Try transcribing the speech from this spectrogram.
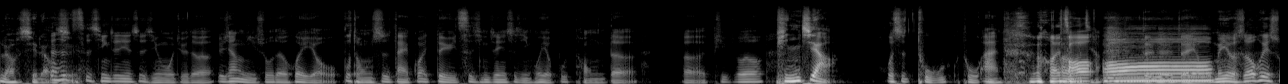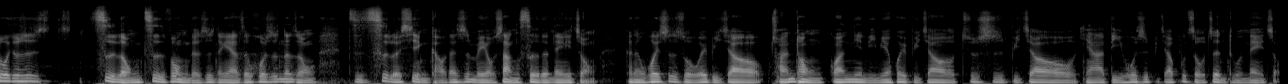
了解了解。但是刺青这件事情，我觉得就像你说的，会有不同世代怪对于刺青这件事情会有不同的呃，比如说评价或是图图案，或者怎么讲？哦，对对对，我们有时候会说就是。刺龙刺凤的是那个样子，或是那种只刺了线稿但是没有上色的那一种，可能会是所谓比较传统观念里面会比较就是比较压低，或是比较不走正途那一种。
